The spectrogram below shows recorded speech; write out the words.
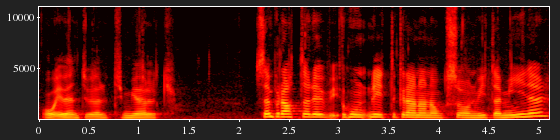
och eventuellt mjölk. Sen pratade hon lite grann också om vitaminer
